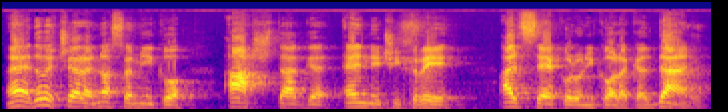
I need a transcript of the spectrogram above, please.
eh, dove c'era il nostro amico hashtag NC3 al secolo Nicola Caldani.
